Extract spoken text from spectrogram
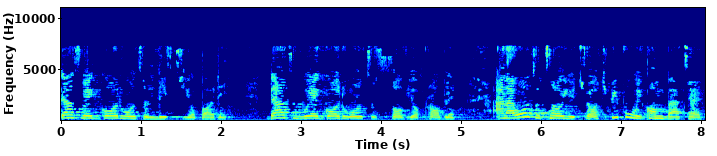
That's where God wants to lift your body. That's where God wants to solve your problem. And I want to tell you, church, people will come battered.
